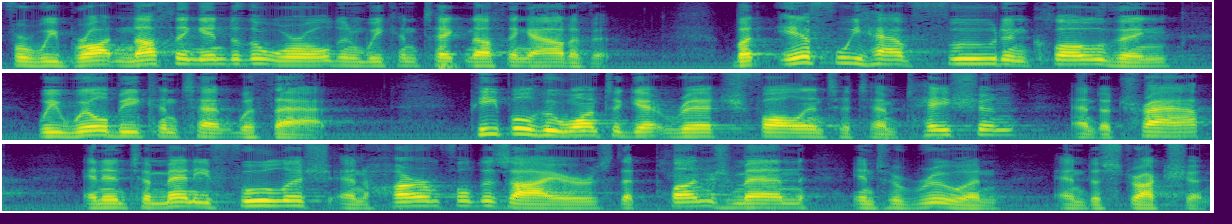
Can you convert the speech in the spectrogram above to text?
For we brought nothing into the world, and we can take nothing out of it. But if we have food and clothing, we will be content with that. People who want to get rich fall into temptation and a trap, and into many foolish and harmful desires that plunge men into ruin and destruction.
